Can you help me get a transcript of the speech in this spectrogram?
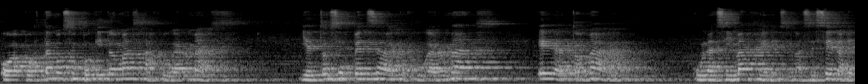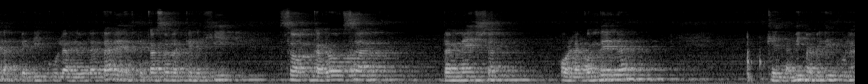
o apostamos un poquito más a jugar más. Y entonces pensaba que jugar más era tomar unas imágenes, unas escenas de las películas de Belatar, en este caso las que elegí son Carousel, Damnation o La Condena, que es la misma película,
